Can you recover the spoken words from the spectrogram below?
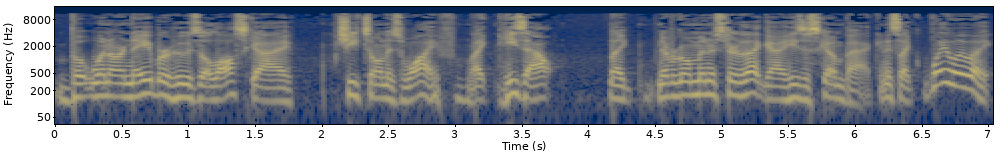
But when our neighbor who's a lost guy cheats on his wife. Like he's out. Like never going to minister to that guy. He's a scumbag. And it's like, wait, wait, wait.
